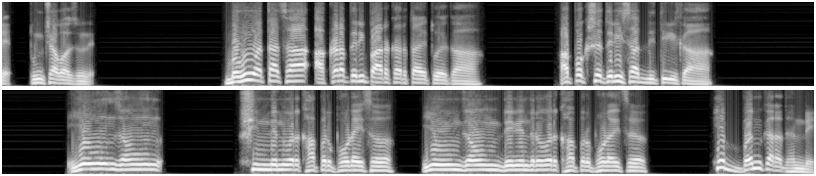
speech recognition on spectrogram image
आहे तुमच्या बाजूने. बहुमताचा आकडा तरी पार करता येतोय का? अपक्ष तरी साथ देतील का? येऊन जाऊन शिंदेवर खापर फोडायचं येऊन जाऊन देवेंद्रवर खापर फोडायचं हे बंद करा धंदे.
